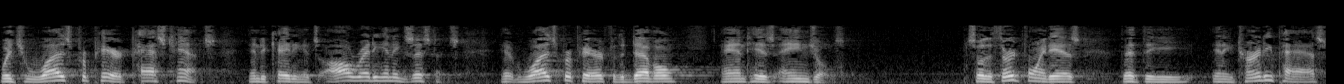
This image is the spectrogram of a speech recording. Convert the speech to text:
which was prepared past tense, indicating it's already in existence. It was prepared for the devil and his angels. So the third point is that the, in eternity past,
